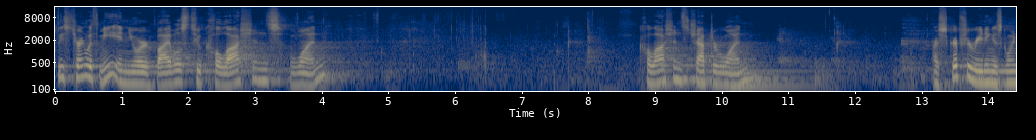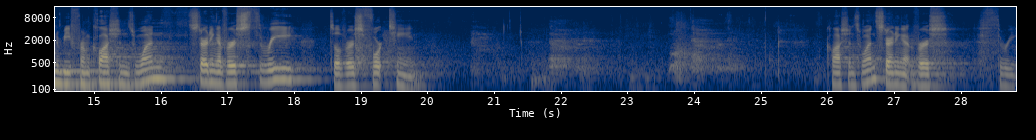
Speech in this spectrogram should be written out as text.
Please turn with me in your Bibles to Colossians 1. Colossians chapter 1. Our scripture reading is going to be from Colossians 1, starting at verse 3 till verse 14. Colossians 1, starting at verse 3.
